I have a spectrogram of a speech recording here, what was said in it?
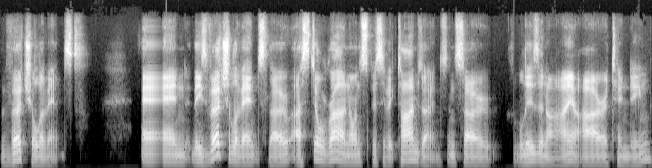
virtual events. And these virtual events, though, are still run on specific time zones. And so Liz and I are attending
